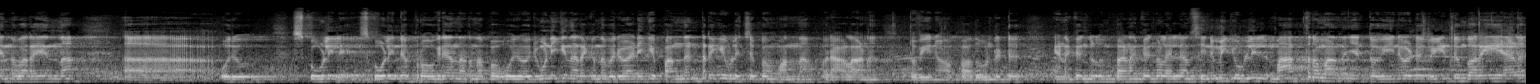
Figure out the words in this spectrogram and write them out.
എന്ന് പറയുന്ന ഒരു സ്കൂളിലെ. സ്കൂളിന്റെ പ്രോഗ്രാം നടന്നപ്പോൾ ഒരു ഒരു മണിക്ക് നടക്കുന്ന പരിപാടിക്ക് പന്ത്രണ്ടരയ്ക്ക് വിളിച്ചപ്പം വന്ന ഒരാളാണ് ടൊവീനോ. അപ്പോൾ അതുകൊണ്ടിട്ട് ഇണക്കങ്ങളും എല്ലാം സിനിമയ്ക്കുള്ളിൽ മാത്രമാണ് ഞാൻ ടൊവീനോട് വീണ്ടും പറയുകയാണ്.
